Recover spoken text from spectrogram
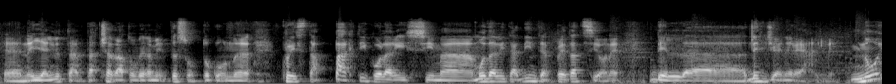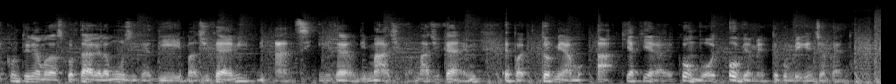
eh, negli anni 80 ci ha dato veramente sotto con eh, questa particolarissima modalità di interpretazione del, uh, del, genere anime. Noi continuiamo ad ascoltare la musica di Magica di, anzi in italiano di Magica Magica Amy, e poi torniamo a chiacchierare con voi, ovviamente con Big in Japan.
